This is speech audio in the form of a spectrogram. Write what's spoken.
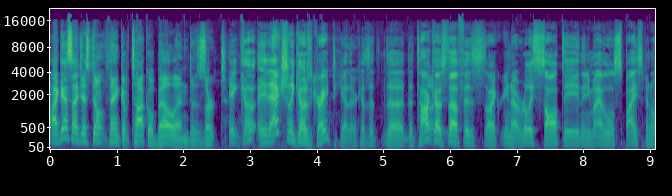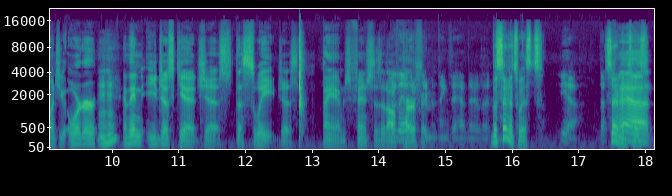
I guess I just don't think of Taco Bell and dessert. It go. It actually goes great together because the the taco stuff is like you know really salty, and then you might have a little spice spin on what you order, and then you just get just the sweet, just bam, just finishes it What are off the other perfect. cinnamon things they have there? That, The cinnamon twists. yeah, that's Cinnamon Yeah, twist.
